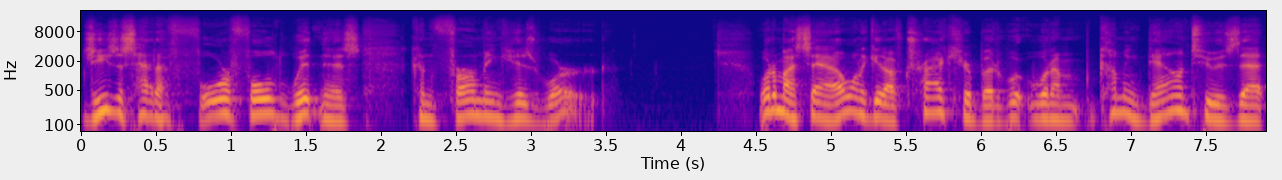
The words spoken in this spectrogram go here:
Jesus had a fourfold witness confirming his word. What am I saying? I don't want to get off track here, but what, I'm coming down to is that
